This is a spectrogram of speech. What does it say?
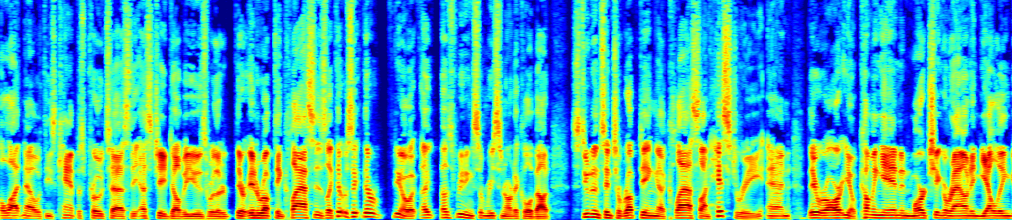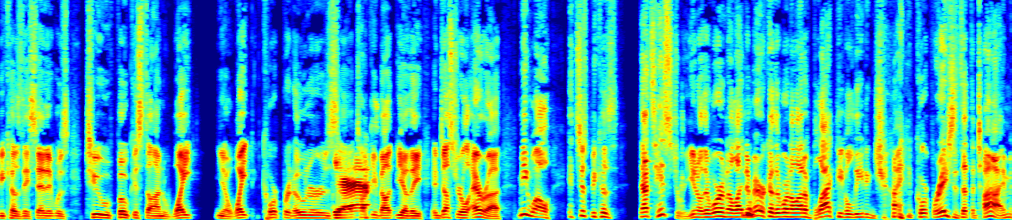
a lot now with these campus protests, the SJWs, where they're they're interrupting classes. Like there was a, there, you know, I, I was reading some recent article about students interrupting a class on history, and they were you know coming in and marching around and yelling because they said it was too focused on white. You know, white corporate owners uh, talking about you know the industrial era. Meanwhile, it's just because that's history. You know, there weren't a lot in America. There weren't a lot of black people leading giant corporations at the time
